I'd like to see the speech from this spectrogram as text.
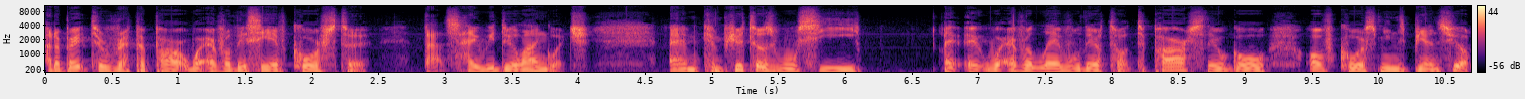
are about to rip apart whatever they say of course to. That's how we do language. Um, computers will see at, at, whatever level they're taught to parse, they'll go, of course means bien sûr.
